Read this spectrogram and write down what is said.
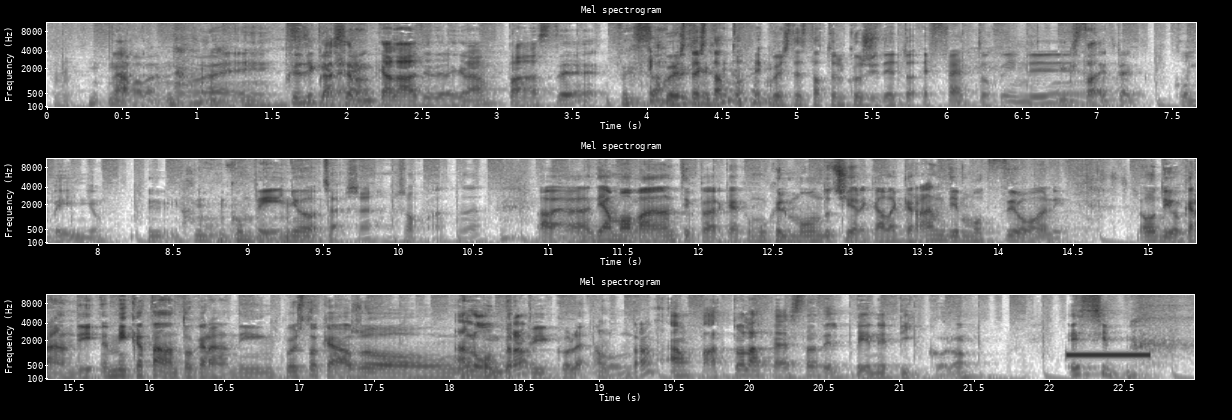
No, Ah, vabbè, vabbè, Questi qua si erano calati delle gran paste. E questo, è che- stato, e questo è stato il cosiddetto effetto, quindi... Sta- eh, convegno. un convegno, cioè, insomma, eh. vabbè, andiamo avanti perché comunque il mondo ci regala grandi emozioni. Oddio, grandi, e mica tanto grandi, in questo caso un A po' Londra? più piccole. A Londra? Hanno fatto la festa del pene piccolo. E si...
